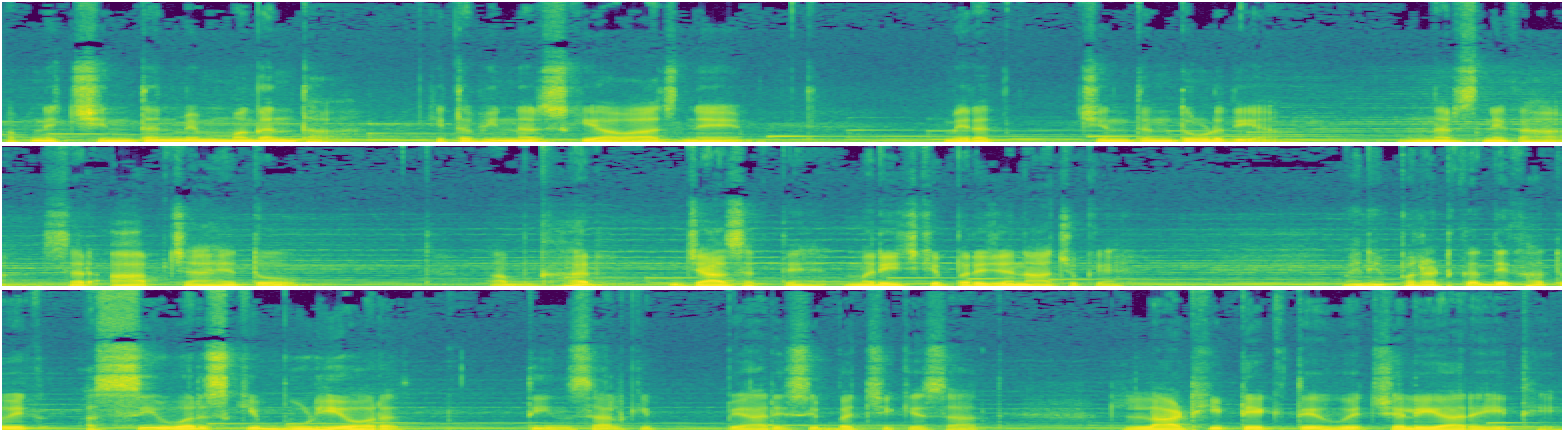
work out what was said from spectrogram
अपने चिंतन में मगन था कि तभी नर्स की आवाज़ ने मेरा चिंतन तोड़ दिया। नर्स ने कहा, सर, आप चाहे तो अब घर जा सकते हैं। मरीज़ के परिजन आ चुके हैं। मैंने पलटकर देखा तो एक अस्सी वर्ष की बूढ़ी औरत तीन साल की प्यारी सी बच्ची के साथ लाठी टेकते हुए चली आ रही थी।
